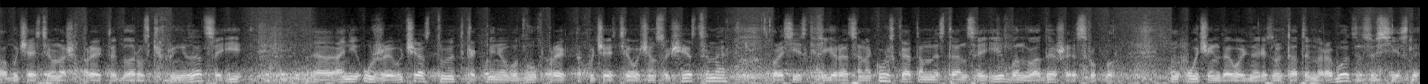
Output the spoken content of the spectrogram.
об участии в наших проектах белорусских организаций, и э, они уже участвуют, как минимум в двух проектах участие очень существенное, в Российской Федерации на Курской атомной станции и в Бангладеше СРУПОР. Мы очень довольны результатами работы, то есть если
